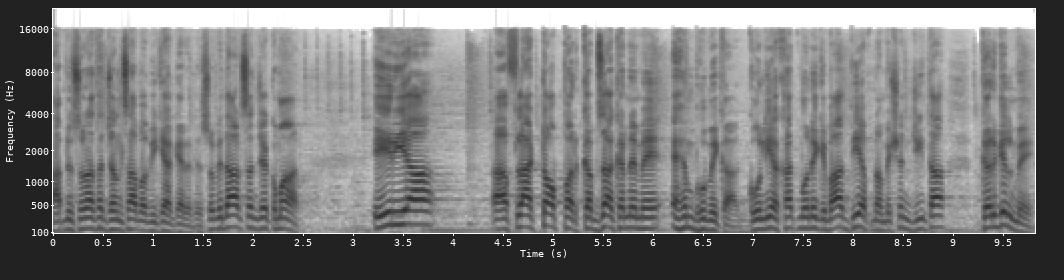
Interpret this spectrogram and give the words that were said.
आपने सुना था जल साहब अभी क्या कह रहे थे? Subedar Sanjay Kumar, area flat top पर कब्जा करने में अहम भूमिका। गोलियाँ खत्म होने के बाद भी अपना मिशन जीता करगिल में।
